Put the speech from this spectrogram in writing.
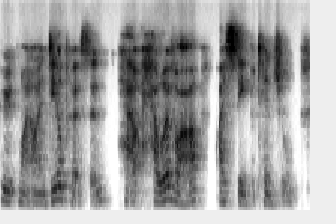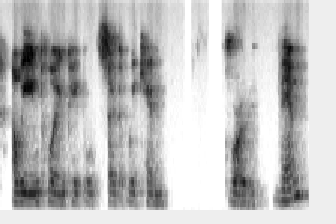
who my ideal person, how, however, I see potential. Are we employing people so that we can grow them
